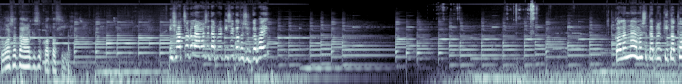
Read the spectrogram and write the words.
তোমার সাথে আমার কিছু কথা ছিল। এই সাত সকালে আমার সাথে আপনার কিসের কথা শুনকে ভাই? কলেন না আমার সাথে আপনার কি কথা?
